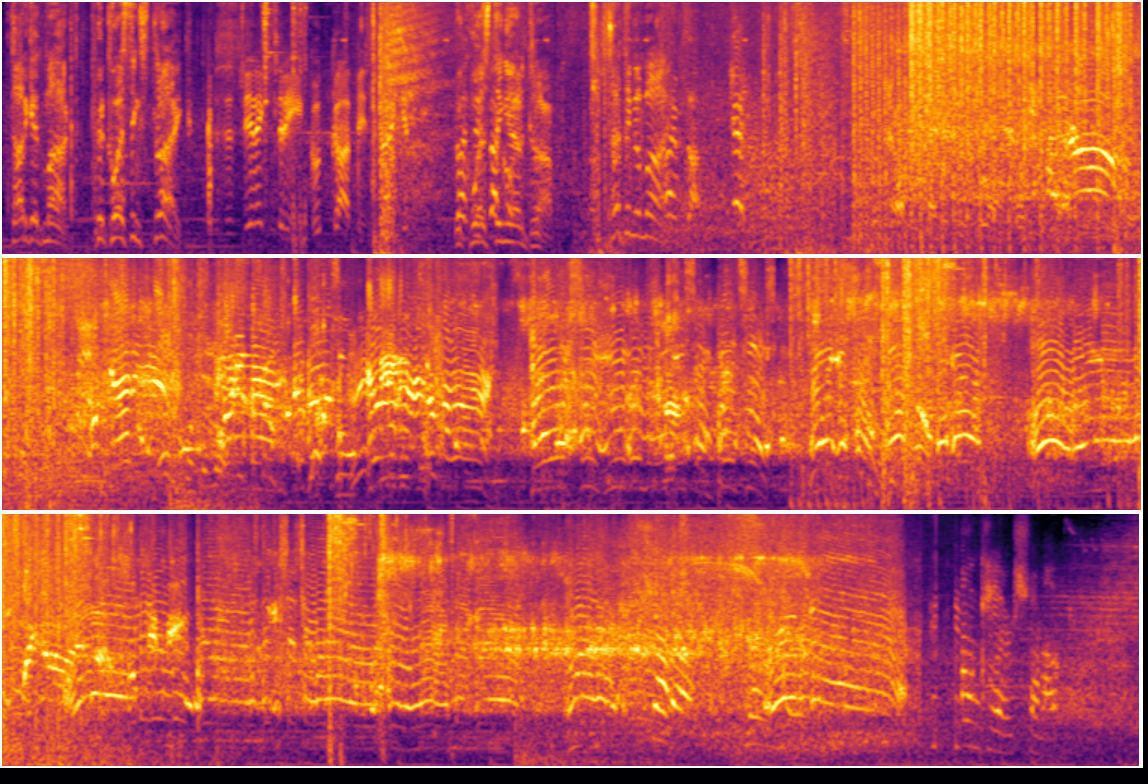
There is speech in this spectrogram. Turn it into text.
Target marked. Requesting strike. This is Phoenix 3, good copy. Strike. Requesting airdrop. Setting a mine. Time's up. Get! Don't care, shut up.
